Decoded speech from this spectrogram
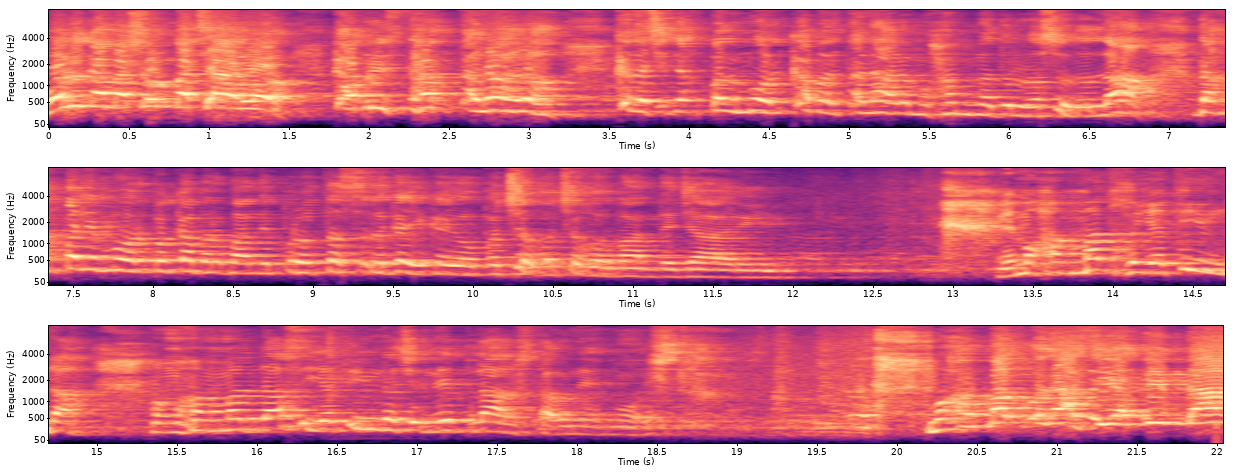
وړوکی ماشوم بچی و قبرستان ته لاړو کله چې د خپل مور قبر ته لاړ محمد رسول الله د خپل مور په قبر باندې پروت سلګي کوي او په چغو چغو باندې جاري محمد خو یتیم ده محمد داسې یتیم ده چې نه پلار شته او نه مور شته محمد خو داسې یتیم ده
